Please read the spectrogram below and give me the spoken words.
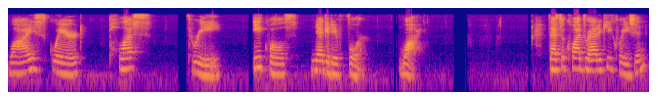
y squared plus 3 equals negative 4 y. That's a quadratic equation,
